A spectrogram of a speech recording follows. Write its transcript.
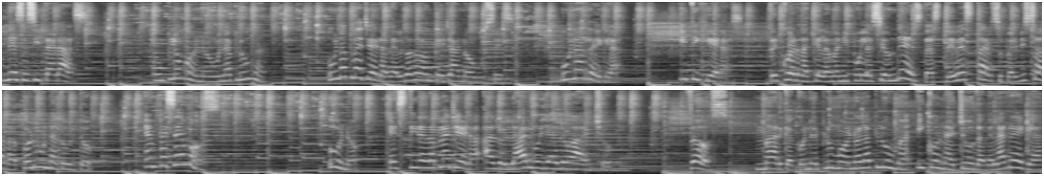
Necesitarás un plumón o una pluma, una playera de algodón que ya no uses, una regla y tijeras. Recuerda que la manipulación de estas debe estar supervisada por un adulto. ¡Empecemos! 1. Estira la playera a lo largo y a lo ancho. 2. Marca con el plumón o la pluma y con ayuda de la regla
